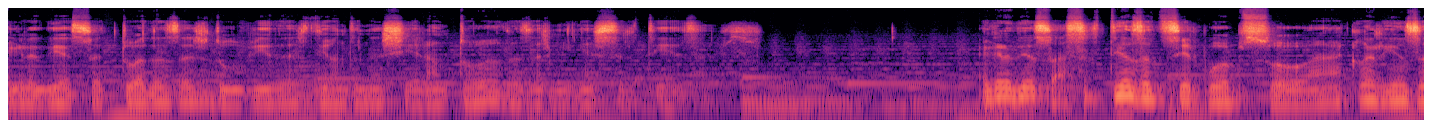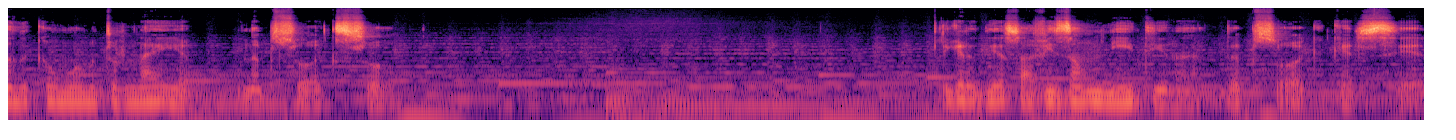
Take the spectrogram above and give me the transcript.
Agradeço a todas as dúvidas de onde nasceram todas as minhas certezas. Agradeço a certeza de ser boa pessoa, a clareza de como me tornei na pessoa que sou. Agradeço a visão nítida da pessoa que quero ser.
